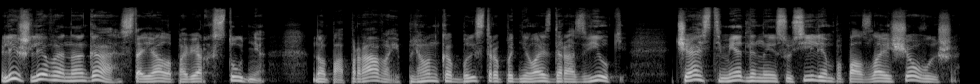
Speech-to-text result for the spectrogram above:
Лишь левая нога стояла поверх студня, но по правой пленка быстро поднялась до развилки — Часть медленно и с усилием поползла еще выше,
